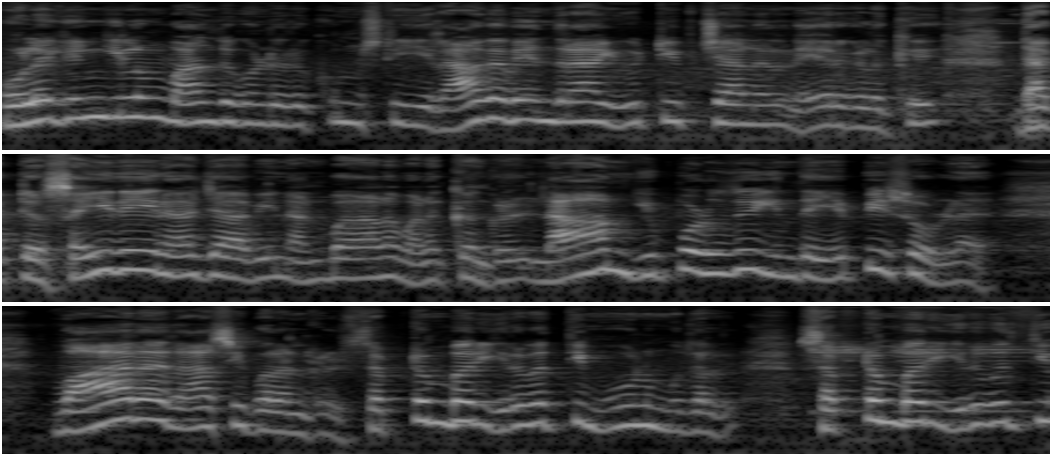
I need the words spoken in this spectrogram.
உலகெங்கிலும் வாழ்ந்து கொண்டிருக்கும் ஸ்ரீ ராகவேந்திரா யூடியூப் சேனல் நேயர்களுக்கு டாக்டர் சைதை ராஜாவின் அன்பான வணக்கங்கள். நாம் இப்பொழுது இந்த எபிசோடில் வார ராசி பலன்கள். செப்டம்பர் இருபத்தி மூணு முதல் செப்டம்பர் இருபத்தி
